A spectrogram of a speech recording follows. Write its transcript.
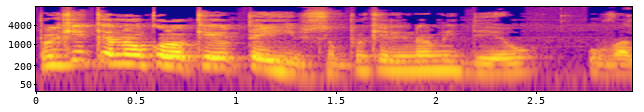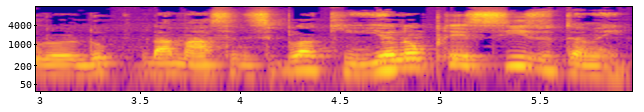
Por que, que eu não coloquei o TY? Porque ele não me deu o valor do, da massa desse bloquinho. E eu não preciso também.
